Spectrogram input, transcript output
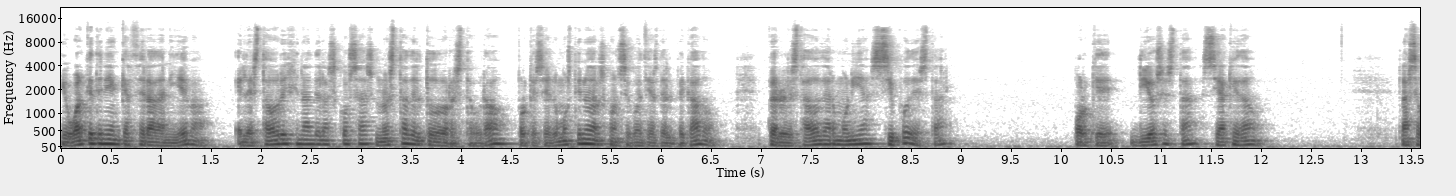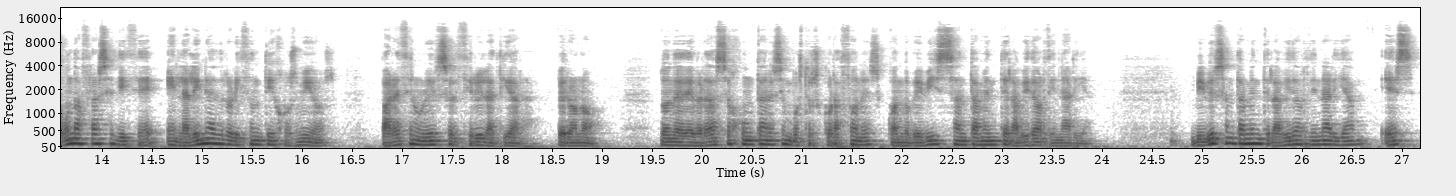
Igual que tenían que hacer Adán y Eva. El estado original de las cosas no está del todo restaurado, porque seguimos teniendo las consecuencias del pecado. Pero el estado de armonía sí puede estar. Porque Dios está, se ha quedado. La segunda frase dice, en la línea del horizonte, hijos míos, parecen unirse el cielo y la tierra, pero no, donde de verdad se juntan es en vuestros corazones cuando vivís santamente la vida ordinaria. Vivir santamente la vida ordinaria es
